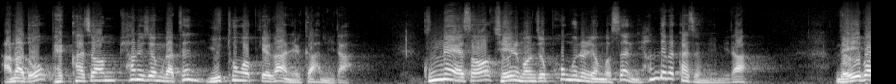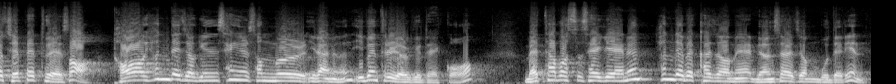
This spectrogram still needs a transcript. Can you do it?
아마도 백화점, 편의점 같은 유통업계가 아닐까 합니다. 국내에서 제일 먼저 포문을 연 것은 현대백화점입니다. 네이버 제페토에서 더 현대적인 생일 선물이라는 이벤트를 열기도 했고 메타버스 세계에는 현대백화점의 면세점 모델인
